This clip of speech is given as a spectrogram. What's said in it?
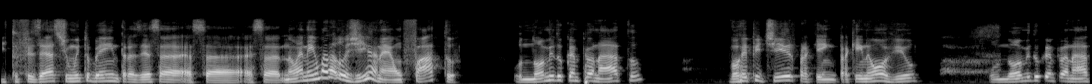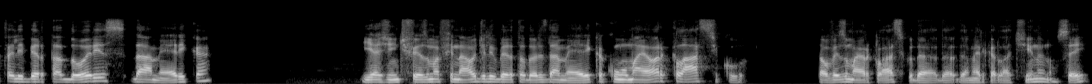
E tu fizeste muito bem em trazer essa, essa, essa. Não é nenhuma analogia, né? É um fato. O nome do campeonato. Vou repetir para quem, para quem não ouviu. O nome do campeonato é Libertadores da América. E a gente fez uma final de Libertadores da América com o maior clássico, talvez o maior clássico da, da, da América Latina, não sei,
